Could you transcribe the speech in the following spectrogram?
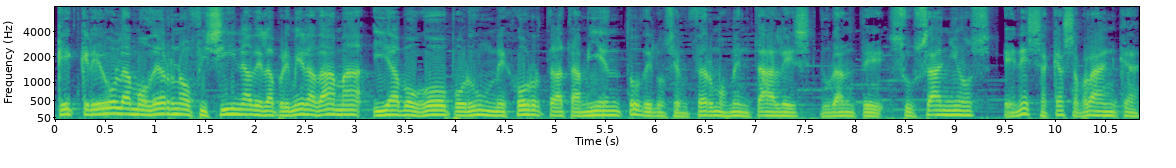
que creó la moderna oficina de la primera dama y abogó por un mejor tratamiento de los enfermos mentales durante sus años en esa Casa Blanca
